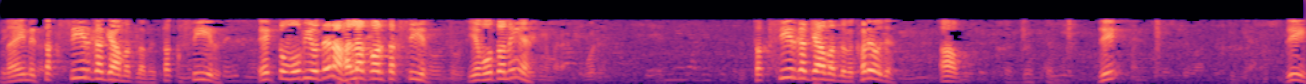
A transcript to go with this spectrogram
نہیں نہیں تقسیر کا کیا مطلب ہے؟ تقسیر۔ ایک تو وہ بھی ہوتا ہے نا حلق اور تقسیر۔ یہ وہ تو نہیں ہے۔ تقسیر کا کیا مطلب ہے؟ کھڑے ہو جائیں۔ آپ جی؟ جی۔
